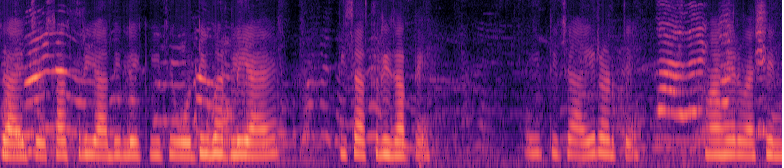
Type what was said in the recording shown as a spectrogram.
जायचे. सासरी आधी लेकीची ओटी भरली आहे. ती सासरी जाते. तिची आई रडते. माहेर वाशिन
